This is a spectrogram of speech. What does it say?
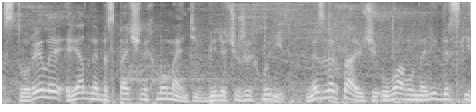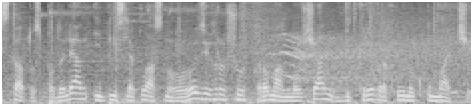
створили ряд небезпечних моментів біля чужих воріт, не звертаючи увагу на лідерський статус подолян. І після класного розіграшу Роман Мовчан відкрив рахунок у матчі.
